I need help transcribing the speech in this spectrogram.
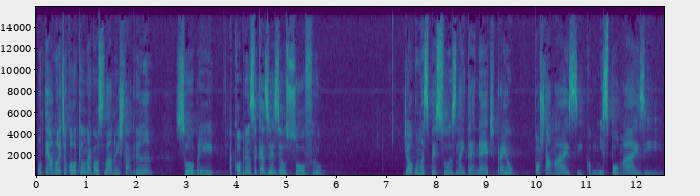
Ontem à noite eu coloquei um negócio lá no Instagram sobre a cobrança que às vezes eu sofro de algumas pessoas na internet para eu postar mais e me expor mais e,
